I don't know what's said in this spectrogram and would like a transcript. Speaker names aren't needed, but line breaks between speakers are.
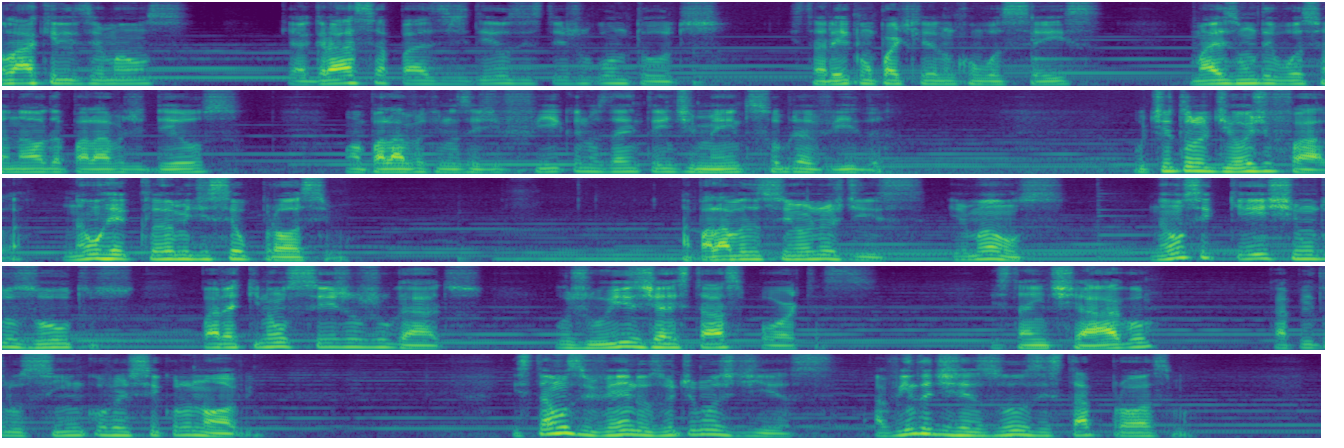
Olá, queridos irmãos. Que a graça e a paz de Deus estejam com todos. Estarei compartilhando com vocês mais um devocional da palavra de Deus, uma palavra que nos edifica e nos dá entendimento sobre a vida. O título de hoje fala: Não reclame de seu próximo. A palavra do Senhor nos diz: Irmãos, não se queixem um dos outros, para que não sejam julgados. O juiz já está às portas. Está em Tiago, capítulo 5, versículo 9. Estamos vivendo os últimos dias. A vinda de Jesus está próxima.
